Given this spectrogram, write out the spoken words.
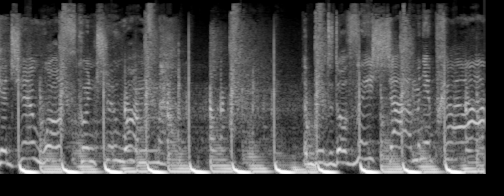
Wielkie dzieło skończyłam. But do wyjścia mnie pcha.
